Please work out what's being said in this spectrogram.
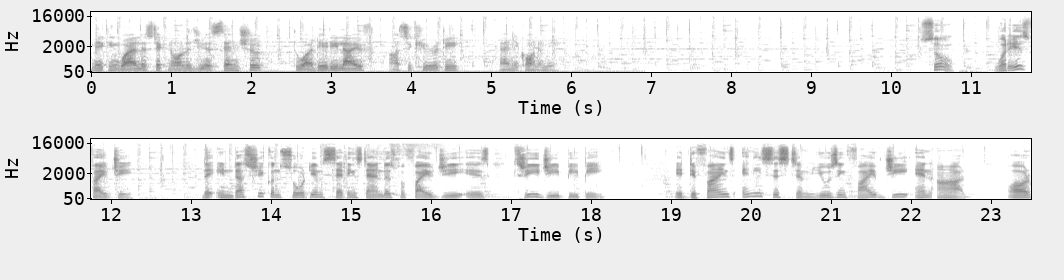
making wireless technology essential to our daily life, our security, and economy. So, what is 5G? The industry consortium setting standards for 5G is 3GPP. It defines any system using 5G NR or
